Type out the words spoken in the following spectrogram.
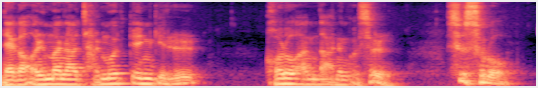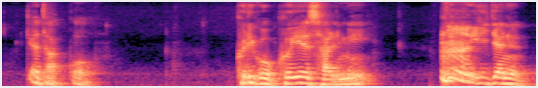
내가 얼마나 잘못된 길을 걸어왔다는 것을 스스로 깨닫고 그리고 그의 삶이 이제는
